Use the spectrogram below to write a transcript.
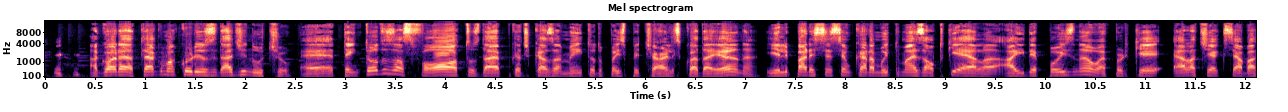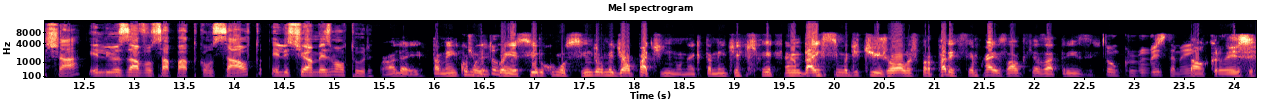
Agora, trago uma curiosidade inútil. É, tem todas as fotos da época de casamento do Príncipe Charles com a Diana, e ele parecia ser um cara muito mais alto que ela. Aí depois, não, é porque ela tinha que se abaixar, ele usava um sapato com salto, eles tinham a mesma altura. Olha aí. Também como, conhecido como síndrome de Alpatino, né? Que também tinha que andar em cima de tijolos para parecer mais alto que as atrizes. Tom Cruise também. Tom Cruise.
